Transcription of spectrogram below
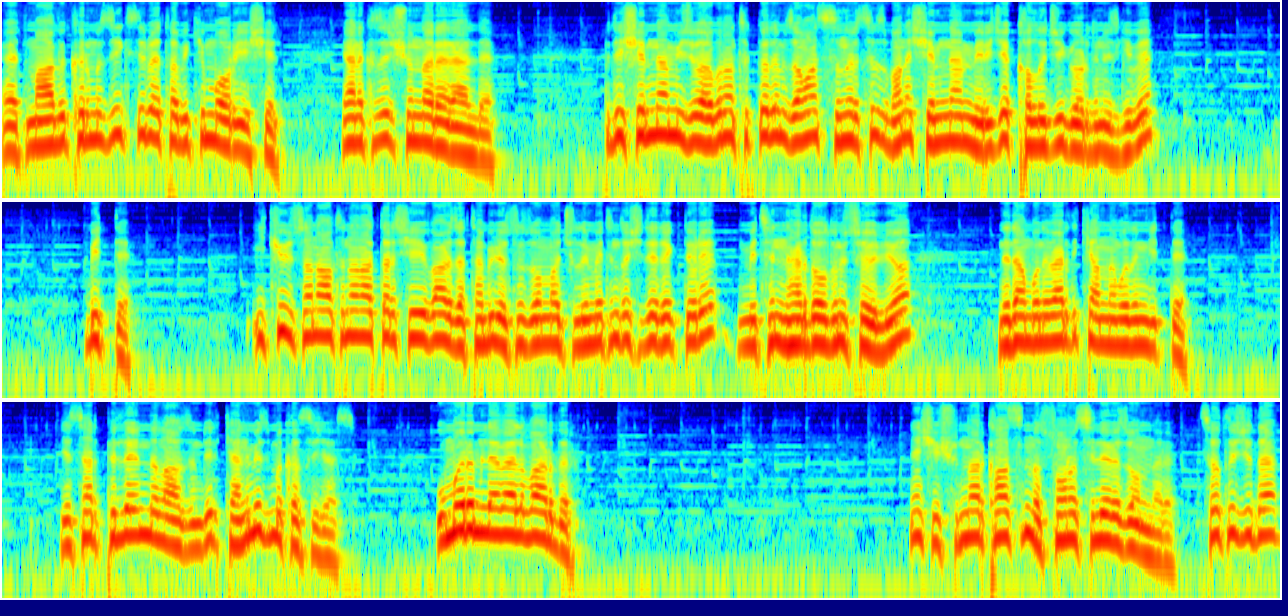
Evet mavi kırmızı iksir ve tabii ki mor yeşil. Yani kısaca şunlar herhalde. Bir de şemden müziği var. Buna tıkladığım zaman sınırsız bana şemden verecek. Kalıcı gördüğünüz gibi. Bitti. 200 tane altın anahtar şeyi var zaten biliyorsunuz onun açılıyor. Metin taşı direktörü Metin nerede olduğunu söylüyor. Neden bunu verdik ki anlamadım gitti. Cesaret pillerini de lazım değil. Kendimiz mi kasacağız? Umarım level vardır. Neyse şunlar kalsın da sonra sileriz onları. Satıcıda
